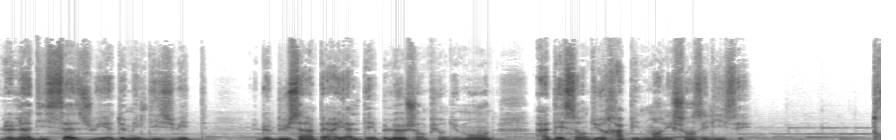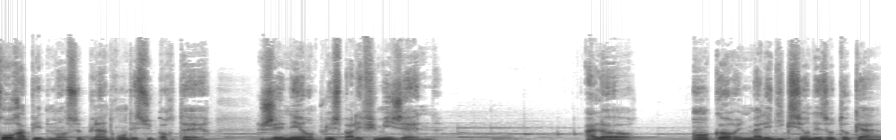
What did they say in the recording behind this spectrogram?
Le lundi 16 juillet 2018, le bus impérial des Bleus, champion du monde, a descendu rapidement les Champs-Élysées. Trop rapidement se plaindront des supporters, gênés en plus par les fumigènes. Alors, encore une malédiction des autocars?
